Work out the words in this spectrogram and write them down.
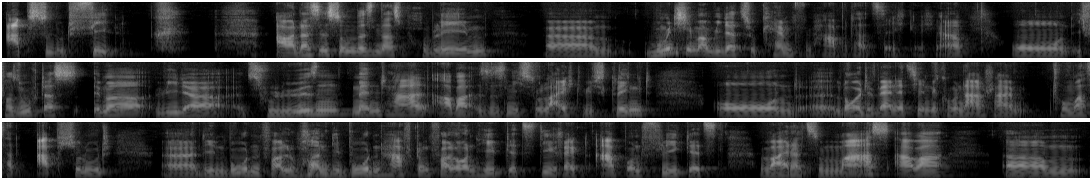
absolut viel. Aber das ist so ein bisschen das Problem, ähm, womit ich immer wieder zu kämpfen habe tatsächlich. Ja? Und ich versuche das immer wieder zu lösen mental, aber es ist nicht so leicht, wie es klingt. Und äh, Leute werden jetzt hier in die Kommentare schreiben, Thomas hat absolut äh, den Boden verloren, die Bodenhaftung verloren, hebt jetzt direkt ab und fliegt jetzt weiter zum Mars. Aber ähm,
